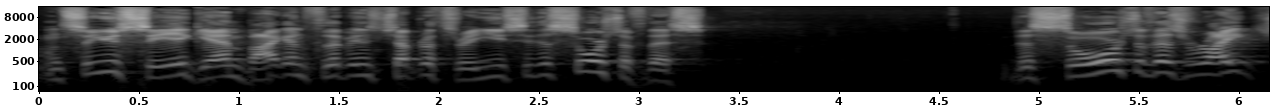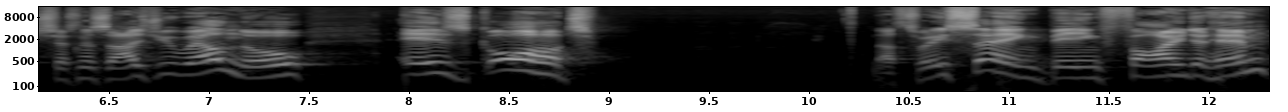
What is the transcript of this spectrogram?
And so you see again back in Philippians chapter 3, you see the source of this. The source of this righteousness, as you well know, is God. That's what he's saying, being found in him,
